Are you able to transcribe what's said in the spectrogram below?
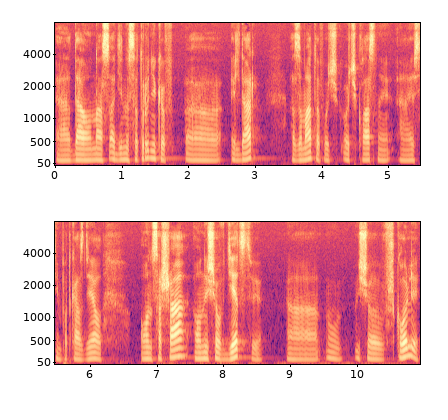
А, да, у нас один из сотрудников, а, Эльдар Азаматов, очень, очень классный, а, я с ним подкаст делал. Он США, он еще в детстве, ну, еще в школе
